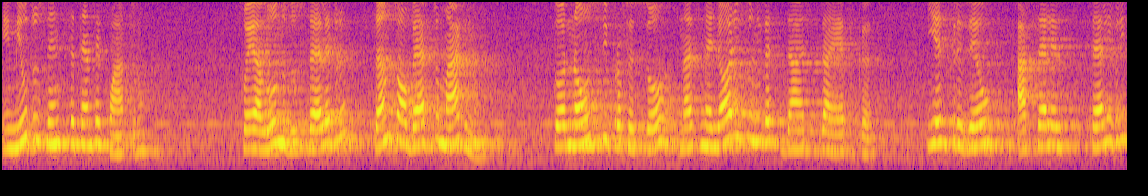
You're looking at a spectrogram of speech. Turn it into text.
em 1274. Foi aluno do célebre Santo Alberto Magno. Tornou-se professor nas melhores universidades da época e escreveu a célebre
